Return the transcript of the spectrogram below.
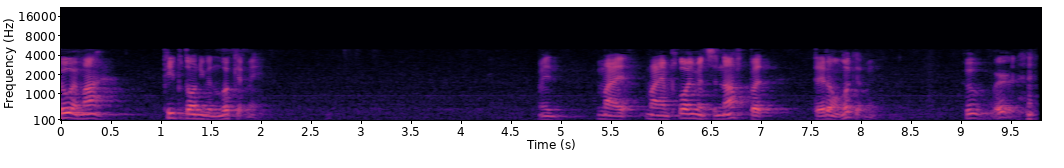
Who am I? People don't even look at me. I mean, my, my employment's enough, but they don't look at me. Who? Where?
